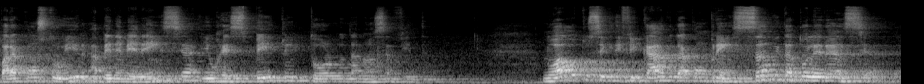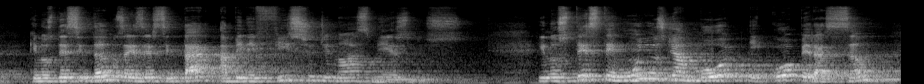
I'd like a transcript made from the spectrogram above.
para construir a benemerência e o respeito em torno da nossa vida. No alto significado da compreensão e da tolerância, que nos decidamos a exercitar a benefício de nós mesmos e nos testemunhos de amor e cooperação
